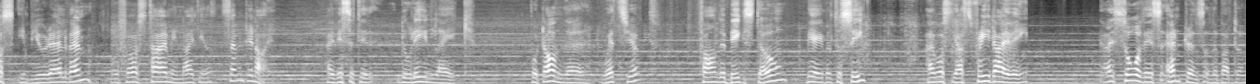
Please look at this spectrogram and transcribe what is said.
Was in Bjurälven for the first time in 1979. I visited Dolin Lake, put on the wetsuit, found a big stone, be able to sink. I was just free diving. I saw this entrance on the bottom.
